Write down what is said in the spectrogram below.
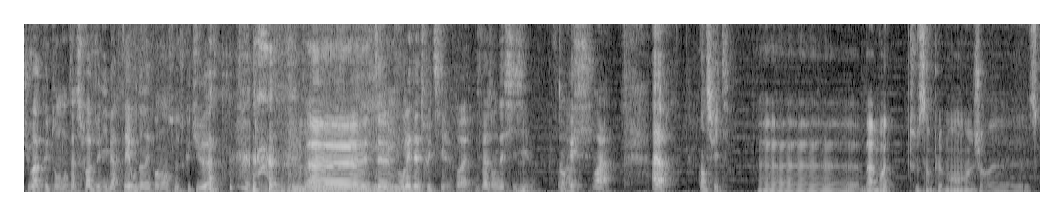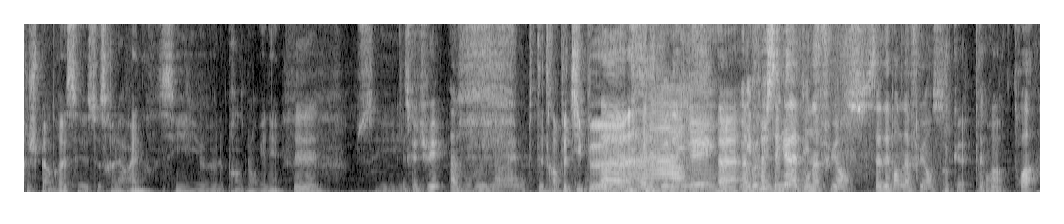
tu vois que ton, ta soif de liberté ou d'indépendance ou de ce que tu veux euh, pourrait être utile Ouais. de façon décisive. Ça ok marche. Voilà. Alors, ensuite. Euh, bah moi, tout simplement, j'aurais- ce que je perdrais, c'est, ce serait la reine si euh, le prince blanc gagnait. C'est... Est-ce que tu es amoureux de la reine? Peut-être un petit peu. Euh, hein. Peux Ah, marquer euh, il un est bonus fragile, égal à en ton fait. influence. Ça dépend de l'influence. Ok, Très 3. cool. 3.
